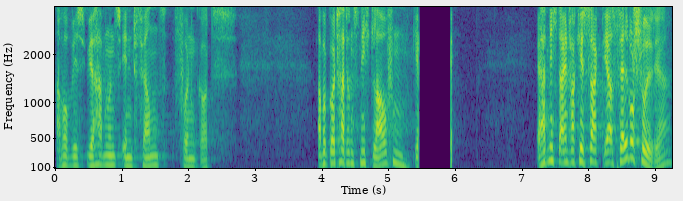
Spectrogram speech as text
Aber wir, haben uns entfernt von Gott. Aber Gott hat uns nicht laufen er hat nicht einfach gesagt, ja, selber schuld, ja.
